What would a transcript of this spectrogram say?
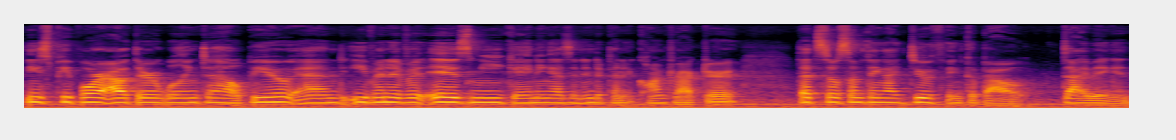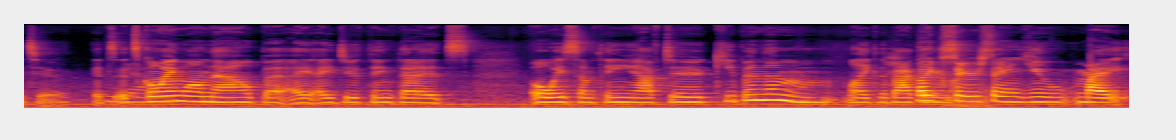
these people are out there willing to help you. And even if it is me gaining as an independent contractor, that's still something I do think about diving into. It's it's going well now, but I, I do think that it's always something you have to keep in them like the back like of your so you're saying you might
